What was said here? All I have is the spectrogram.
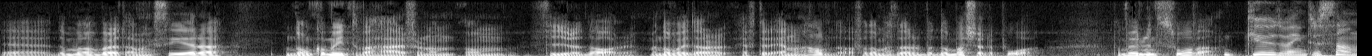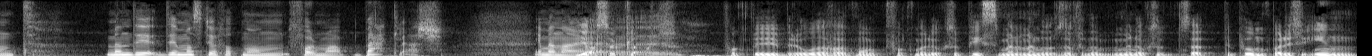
eh, de har börjat avancera. De kommer ju inte vara här förrän om, om fyra dagar. Men de var ju där efter en och en halv dag, för de, de bara körde på. De behövde inte sova. Gud vad intressant. Men det, det måste ju ha fått någon form av backlash. Jag menar... Ja, såklart. Folk blir ju beroende, folk folk mådde också piss. Men, men, så- men också så att det pumpades ju in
